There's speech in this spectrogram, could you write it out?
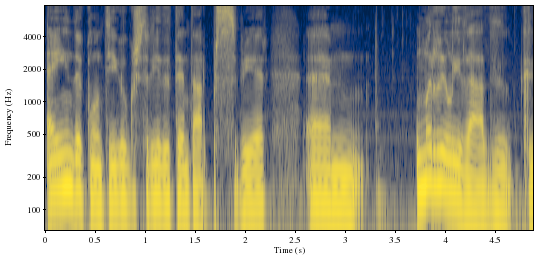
ainda contigo eu gostaria de tentar perceber um, uma realidade que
